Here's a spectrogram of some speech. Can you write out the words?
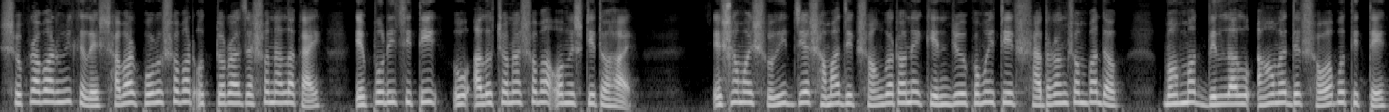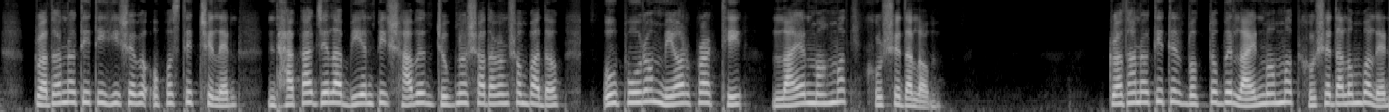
শুক্রবার বিকেলে সাভার পৌরসভার উত্তরা উত্তরাজাসন এলাকায় এ পরিচিতি ও আলোচনা সভা অনুষ্ঠিত হয়। এ সময় শহীদ জিয়া সামাজিক সংগঠনের কেন্দ্রীয় কমিটির সাধারণ সম্পাদক মোহাম্মদ বিল্লাল আহমেদের সভাপতিত্বে প্রধান অতিথি হিসেবে উপস্থিত ছিলেন ঢাকা জেলা বিএনপির সাবেক যুগ্ম সাধারণ সম্পাদক ও পৌর মেয়র প্রার্থী লায়ন মোহাম্মদ খুরশেদ আলম। প্রধান অতিথির বক্তব্যে লায়ন মোহাম্মদ খুরশেদ আলম বলেন,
